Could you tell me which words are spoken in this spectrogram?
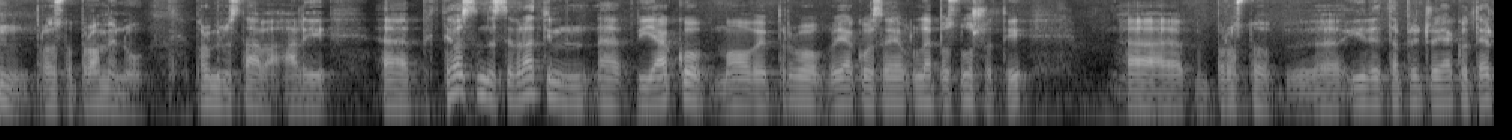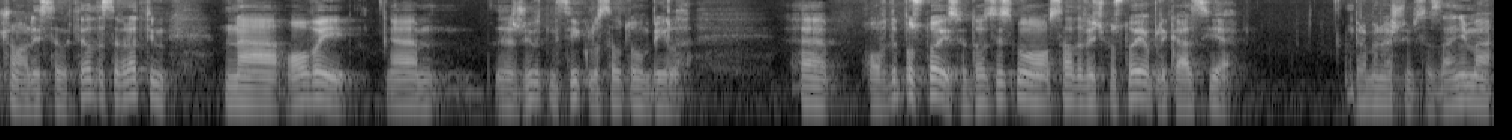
prosto promenu, promenu stava, ali uh, hteo sam da se vratim, uh, jako, ovaj, prvo, jako se lepo slušati, Uh, prosto uh, ide ta priča jako tečno, ali sam hteo da se vratim na ovaj um, životni ciklus automobila. Uh, E, ovde postoji, svedoci smo, sada već postoji aplikacija prema našim saznanjima,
